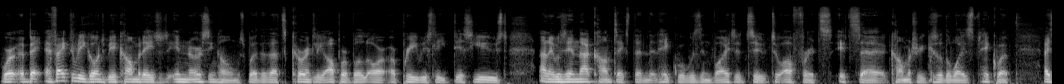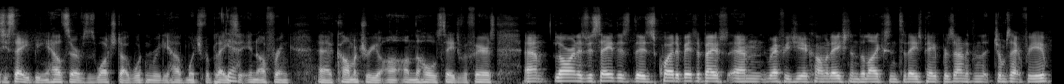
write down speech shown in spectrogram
were effectively going to be accommodated in nursing homes, whether that's currently operable or, or previously disused. And it was in that context then that HIQA was invited to to offer its its uh, commentary because otherwise HIQA, as you say, being a health services watchdog, wouldn't really have much of a place yeah. in offering uh, commentary on, on, the whole state of affairs. Um, Lauren, as you say, there's there's quite a bit about um, refugee accommodation and the likes in today's papers. Anything that jumps out for you?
